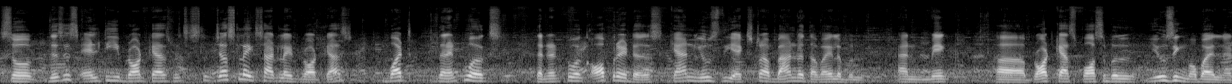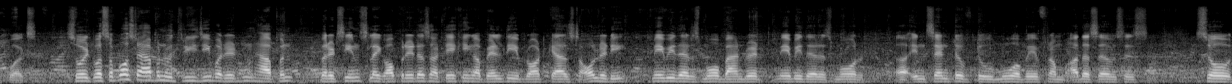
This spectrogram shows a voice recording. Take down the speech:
So this is LTE broadcast which is just like satellite broadcast but the networks, the network operators can use the extra bandwidth available and make uh, broadcast possible using mobile networks. So it was supposed to happen with 3G, but it didn't happen. But it seems like operators are taking up LTE broadcast already. Maybe there is more bandwidth, maybe there is more uh, incentive to move away from other services. So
